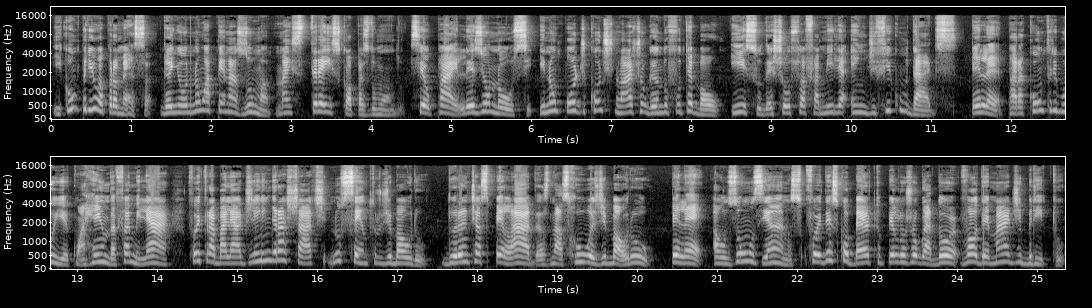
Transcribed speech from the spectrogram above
E cumpriu a promessa. Ganhou não apenas uma, mas três Copas do Mundo. Seu pai lesionou-se e não pôde continuar jogando futebol. Isso deixou sua família em dificuldades. Pelé, para contribuir com a renda familiar, foi trabalhar de engraxate no centro de Bauru. Durante as peladas nas ruas de Bauru, Pelé, aos 11 anos, foi descoberto pelo jogador Valdemar de Brito,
